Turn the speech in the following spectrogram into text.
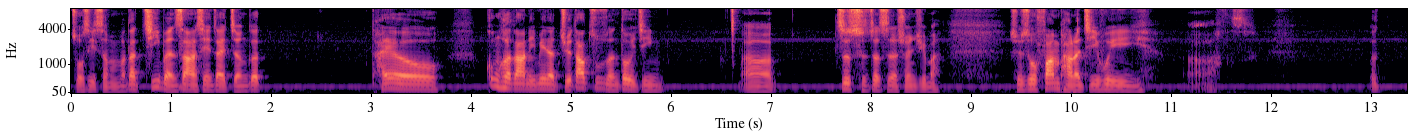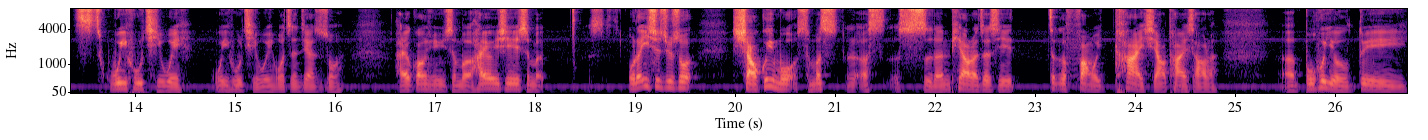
做些什么？但基本上现在整个还有共和党里面的绝大多数人都已经。呃，支持这次的选举嘛，所以说翻盘的机会，呃，呃，微乎其微，微乎其微，我只能这样子说。还有关于什么，还有一些什么，我的意思就是说，小规模什么死呃死死人票的这些，这个范围太小太小了，呃，不会有对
